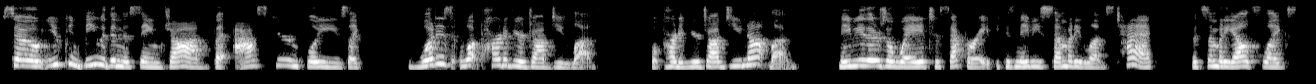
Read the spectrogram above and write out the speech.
So you can be within the same job, but ask your employees, like, what is what part of your job do you love? What part of your job do you not love? Maybe there's a way to separate because maybe somebody loves tech, but somebody else likes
